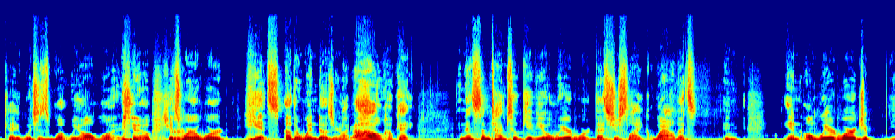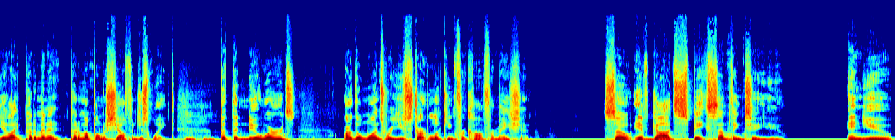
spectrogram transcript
okay, which is what we all want. You know, it's where a word hits other windows and you're like, oh, okay. And then sometimes he'll give you a weird word that's just like, wow, that's in. And on weird words, you you like put them in a put them up on a shelf and just wait. Mm-hmm. But the new words are the ones where you start looking for confirmation. So if God speaks something to you and you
